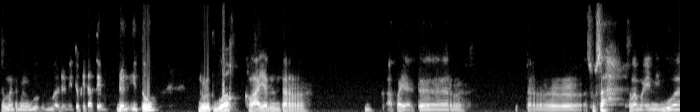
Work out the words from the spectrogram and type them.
sama temen gue kedua dan itu kita tim. Dan itu menurut gue klien ter apa ya ter ter susah selama ini gue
